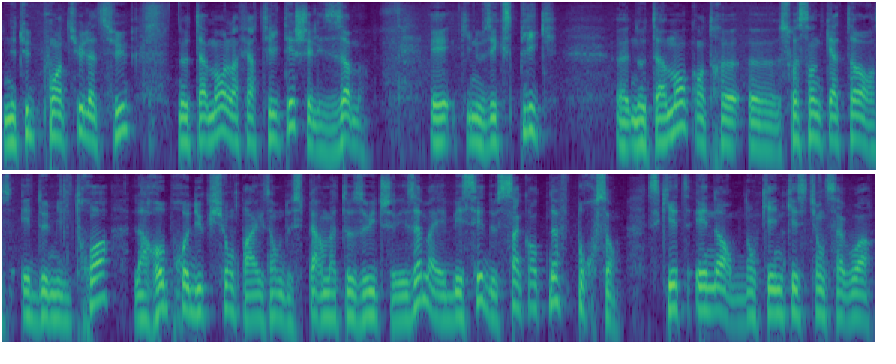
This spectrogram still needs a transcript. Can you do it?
une étude pointue là-dessus, notamment l'infertilité chez les hommes, et qui nous explique euh, notamment qu'entre 1974 euh, et 2003, la reproduction, par exemple, de spermatozoïdes chez les hommes avait baissé de 59%, ce qui est énorme. Donc il y a une question de savoir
